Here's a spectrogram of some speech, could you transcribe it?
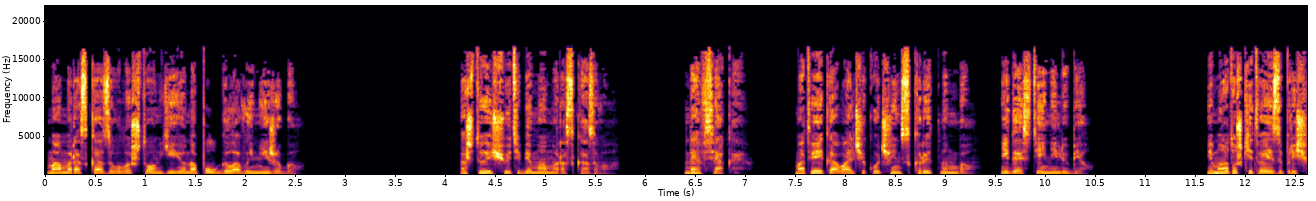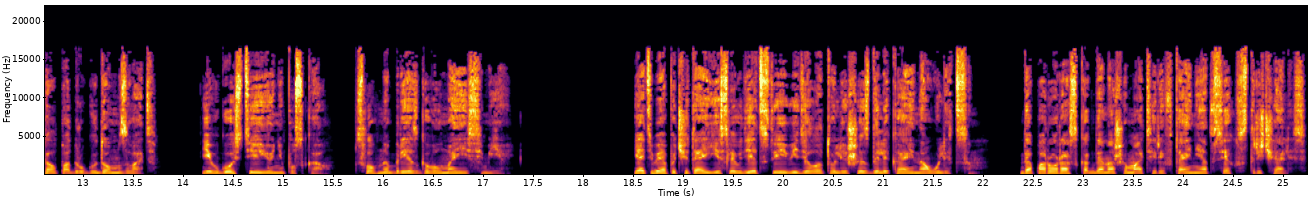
Мама рассказывала, что он ее на пол головы ниже был. А что еще тебе мама рассказывала? Да, всякое. Матвей Ковальчик очень скрытным был и гостей не любил. И матушке твоей запрещал подругу в дом звать. И в гости ее не пускал, словно брезговал моей семьей. Я тебя, почитай, если в детстве видела, то лишь издалека и на улице. Да пару раз, когда наши матери втайне от всех встречались.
